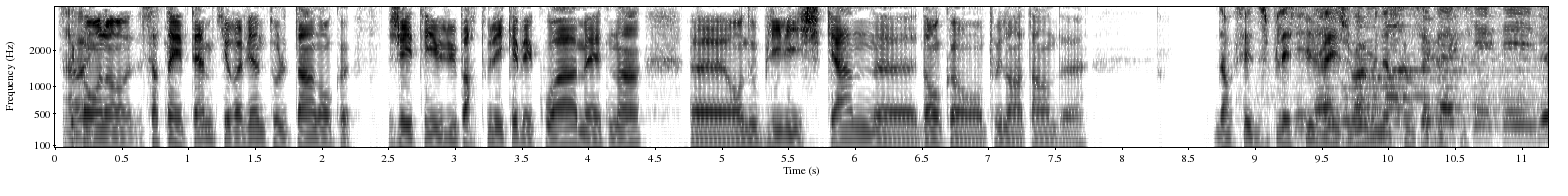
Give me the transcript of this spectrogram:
c'est Ah ouais. qu'on a certains thèmes qui reviennent tout le temps. Donc, j'ai été élu par tous les Québécois. Maintenant, euh, on oublie les chicanes. euh, donc, on peut l'entendre. Donc, c'est Duplessis, le 20 juin 1956. qui a été élu,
